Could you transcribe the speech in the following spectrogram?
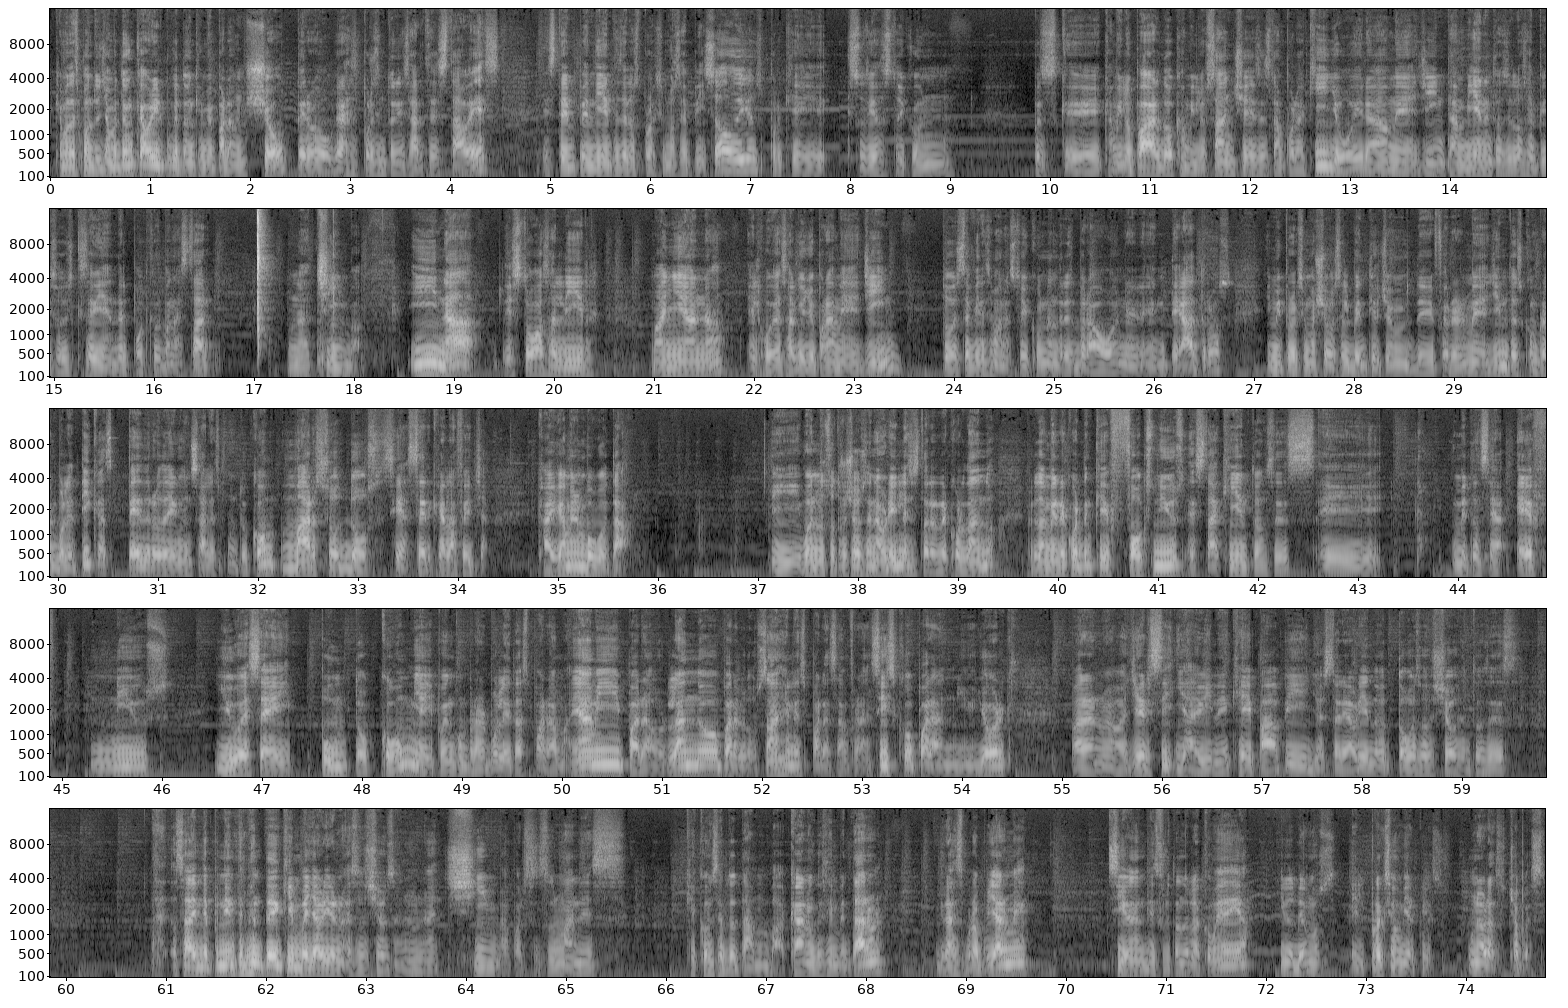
¿Qué más les? Ya me tengo que abrir porque tengo que irme para un show, pero gracias por sintonizarte esta vez. Estén pendientes de los próximos episodios porque estos días estoy con pues Camilo Pardo, Camilo Sánchez están por aquí. Yo voy a ir a Medellín también, entonces los episodios que se vienen del podcast van a estar una chimba. Y nada, esto va a salir mañana. El jueves salgo yo para Medellín. Todo este fin de semana estoy con Andrés Bravo en, en teatros. Y mi próximo show es el 28 de febrero en Medellín. Entonces compren boleticas. pedrodegonzalez.com. Marzo 2. Se acerca la fecha. Cáigame en Bogotá. Y bueno, los otros shows en abril les estaré recordando. Pero también recuerden que Fox News está aquí. Entonces eh, métanse a fnewsusa.com y ahí pueden comprar boletas para Miami, para Orlando, para Los Ángeles, para San Francisco, para New York, para Nueva Jersey. Y adivine qué, papi, yo estaré abriendo todos esos shows. Entonces, o sea, independientemente de quién vaya a abrir esos shows, son una chimba, para esos manes. Qué concepto tan bacano que se inventaron. Gracias por apoyarme. Sigan disfrutando la comedia y nos vemos el próximo miércoles. Un abrazo, chao pues.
